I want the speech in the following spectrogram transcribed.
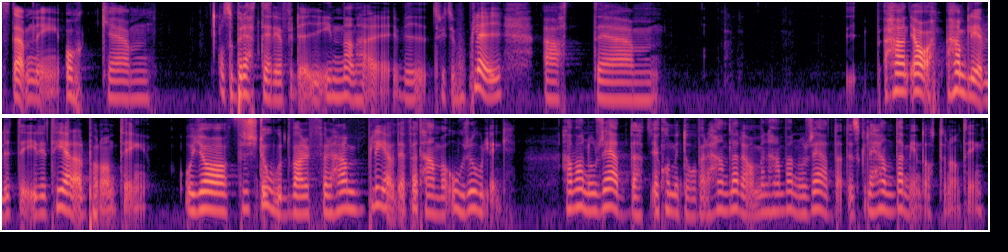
stämning och eh, och så berättade jag det för dig innan här, vi tryckte på play, att eh, han, ja, han blev lite irriterad på någonting. Och jag förstod varför han blev det, för att han var orolig. Han var nog rädd att, jag kommer inte ihåg vad det handlade om, men han var nog rädd att det skulle hända min dotter någonting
